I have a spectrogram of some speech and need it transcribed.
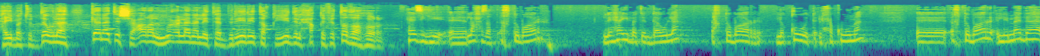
هيبة الدولة كانت الشعار المعلن لتبرير تقييد الحق في التظاهر. هذه آه، لحظة اختبار لهيبة الدولة اختبار لقوة الحكومة اختبار لمدى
